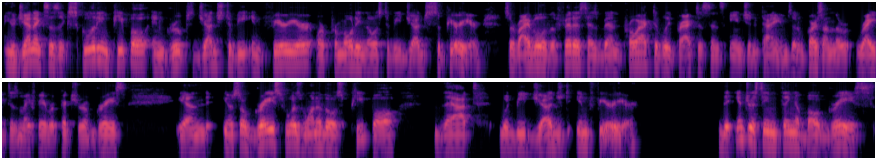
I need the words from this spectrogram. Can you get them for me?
Eugenics is excluding people and groups judged to be inferior or promoting those to be judged superior. Survival of the fittest has been proactively practiced since ancient times. And of course, on the right is my favorite picture of Grace. And, you know, so Grace was one of those people that would be judged inferior. The interesting thing about Grace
